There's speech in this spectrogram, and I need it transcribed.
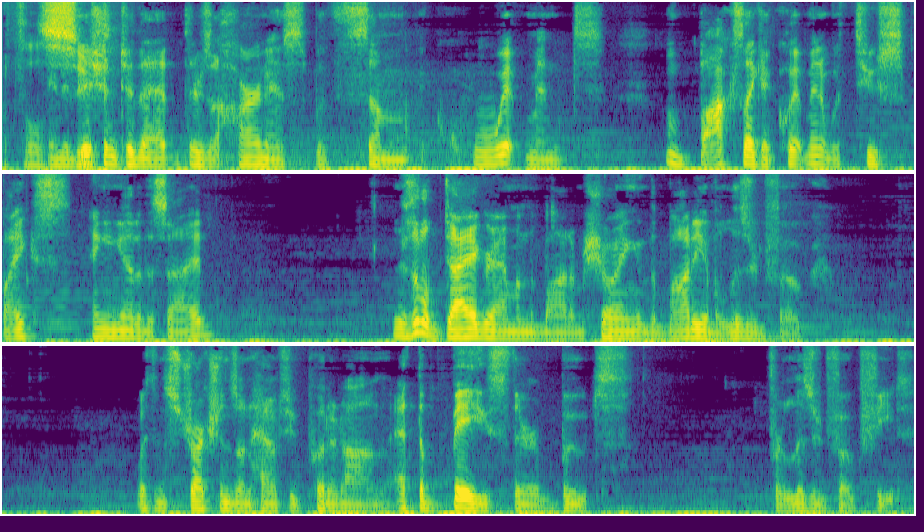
A full suit. In suit. addition to that, there's a harness with some equipment, box like equipment with two spikes hanging out of the side. There's a little diagram on the bottom showing the body of a lizard folk with instructions on how to put it on. At the base, there are boots for lizard folk feet.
